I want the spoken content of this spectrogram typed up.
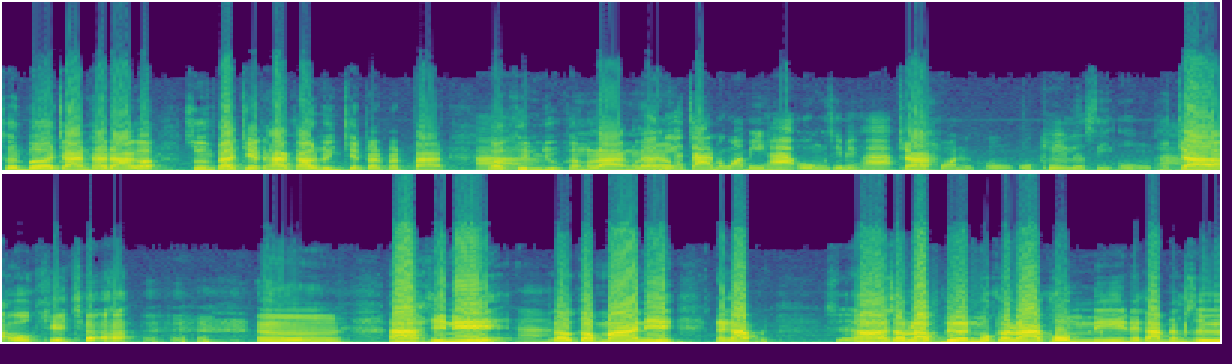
ส่วนเบอร์อาจารย์ธาดาก็ 0875917888 ก็ขึ้นอยู่ข้างล่างตอนแล้วนี้อาจารย์บอกว่ามี 5 องค์ใช่ไหมคะจ้ะปอหนึ่งองค์ โอเคเหลือ 4 องค์ค่ะ จ้า โอเค จ้า เออ อะ ทีนี้ค่ะเรากลับมานี้นะครับอ่า สำหรับเดือนมกราคมนี้นะครับ หนังสือ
